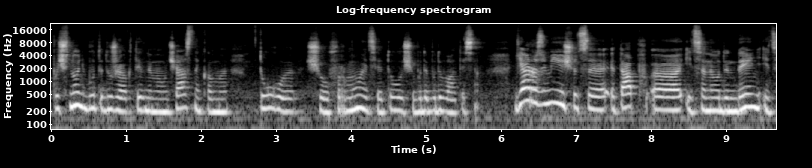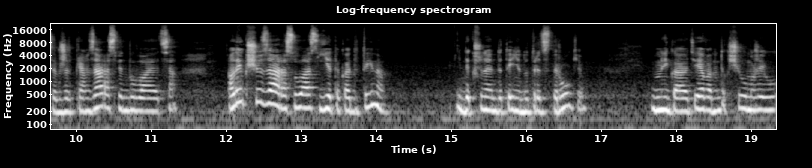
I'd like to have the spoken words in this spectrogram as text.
почнуть бути дуже активними учасниками того, що формується, і того, що буде будуватися. Я розумію, що це етап, е, і це не один день, і це вже прямо зараз відбувається. Але якщо зараз у вас є така дитина, і якщо навіть дитині до 30 років, мені кажуть, Ева, ну так що, може, його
